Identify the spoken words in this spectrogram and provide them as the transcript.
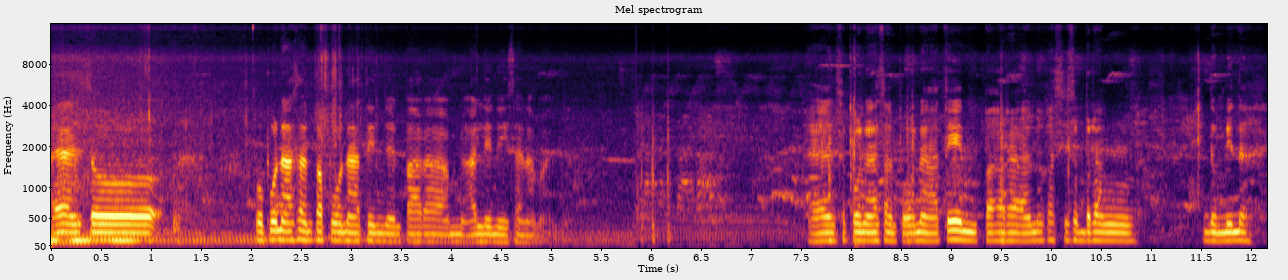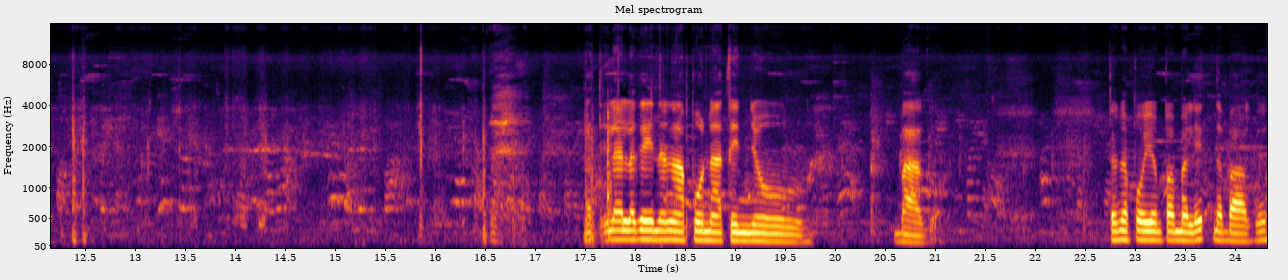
Ayan. So, pupunasan pa po natin yan para maalinisan naman. Ayan. So, punasan po natin para ano kasi sobrang dumi na. At ilalagay na nga po natin yung bago. Ito na po yung pamalit na bago.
